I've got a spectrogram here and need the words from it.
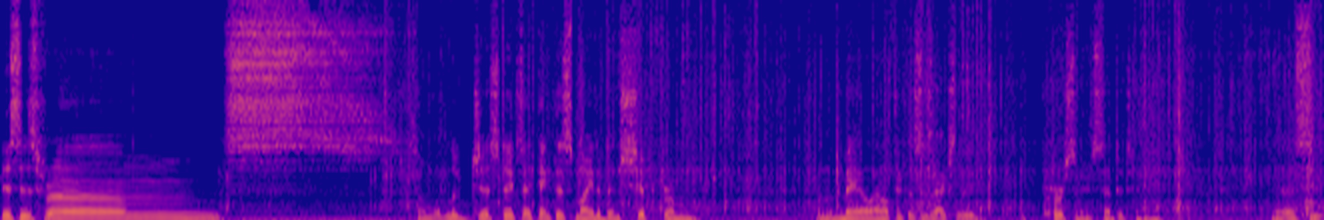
This is from Someone Logistics. I think this might have been shipped from from the mail. I don't think this is actually the person who sent it to me. Let's see here.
